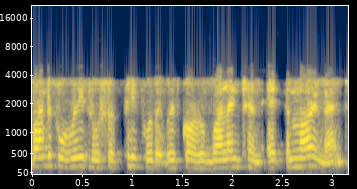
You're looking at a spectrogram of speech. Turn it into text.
wonderful resource of people that we've got in Wellington at the moment,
